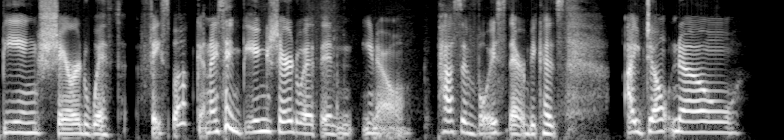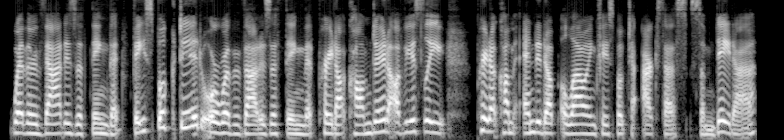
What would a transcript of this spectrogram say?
being shared with Facebook. And I say being shared with in, you know, passive voice there because I don't know whether that is a thing that Facebook did or whether that is a thing that Pray.com did. Obviously, Pray.com ended up allowing Facebook to access some data.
